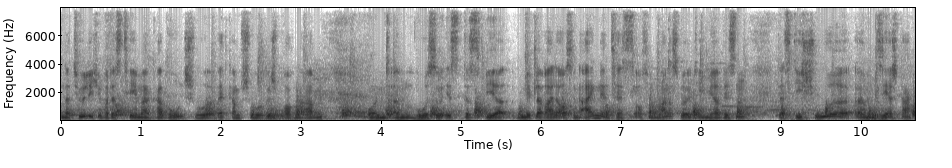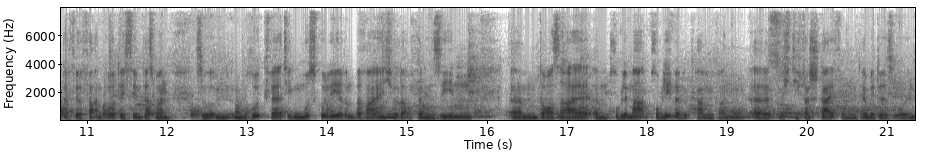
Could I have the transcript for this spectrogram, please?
natürlich über das Thema Carbon-Schuhe, Wettkampfschuhe gesprochen haben und ähm, wo es so ist, dass wir mittlerweile aus den eigenen Tests auch vom Runners World Team ja wissen, dass die Schuhe ähm, sehr stark dafür verantwortlich sind, dass man so im, im rückwärtigen muskulären Bereich oder auch bei den Sehnen ähm, dorsal ähm, Problema Probleme bekamen können äh, durch die Versteifung der Mittelsohlen.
